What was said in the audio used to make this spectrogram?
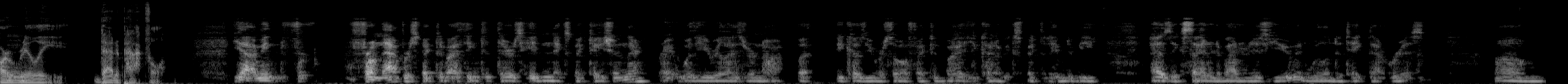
are mm. really that impactful. Yeah, I mean, for, from that perspective, I think that there's hidden expectation there, right? Whether you realize it or not, but because you were so affected by it, you kind of expected him to be as excited about it as you and willing to take that risk. Um,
